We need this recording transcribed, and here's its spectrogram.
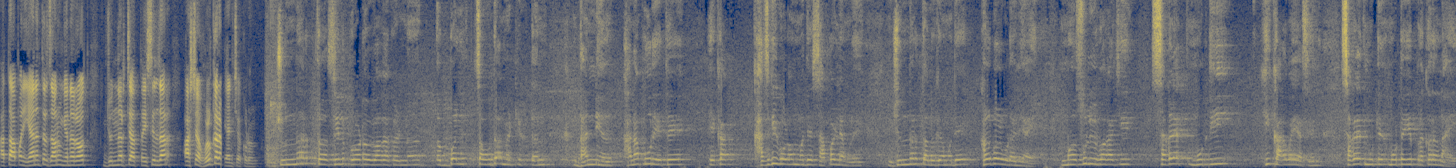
आता आपण यानंतर जाणून घेणार आहोत जुन्नरच्या तहसीलदार आशा होळकर यांच्याकडून. जुन्नर तहसील पुरवठा विभागाकडनं तब्बल चौदा मेट्रिक टन धान्य खानापूर येथे एका खाजगी गोडाऊनमध्ये सापडल्यामुळे जुन्नर तालुक्यामध्ये खळबळ उडाली आहे. महसूल विभागाची सगळ्यात मोठी ही कारवाई असेल सगळ्यात मोठे मोठं हे प्रकरण आहे.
